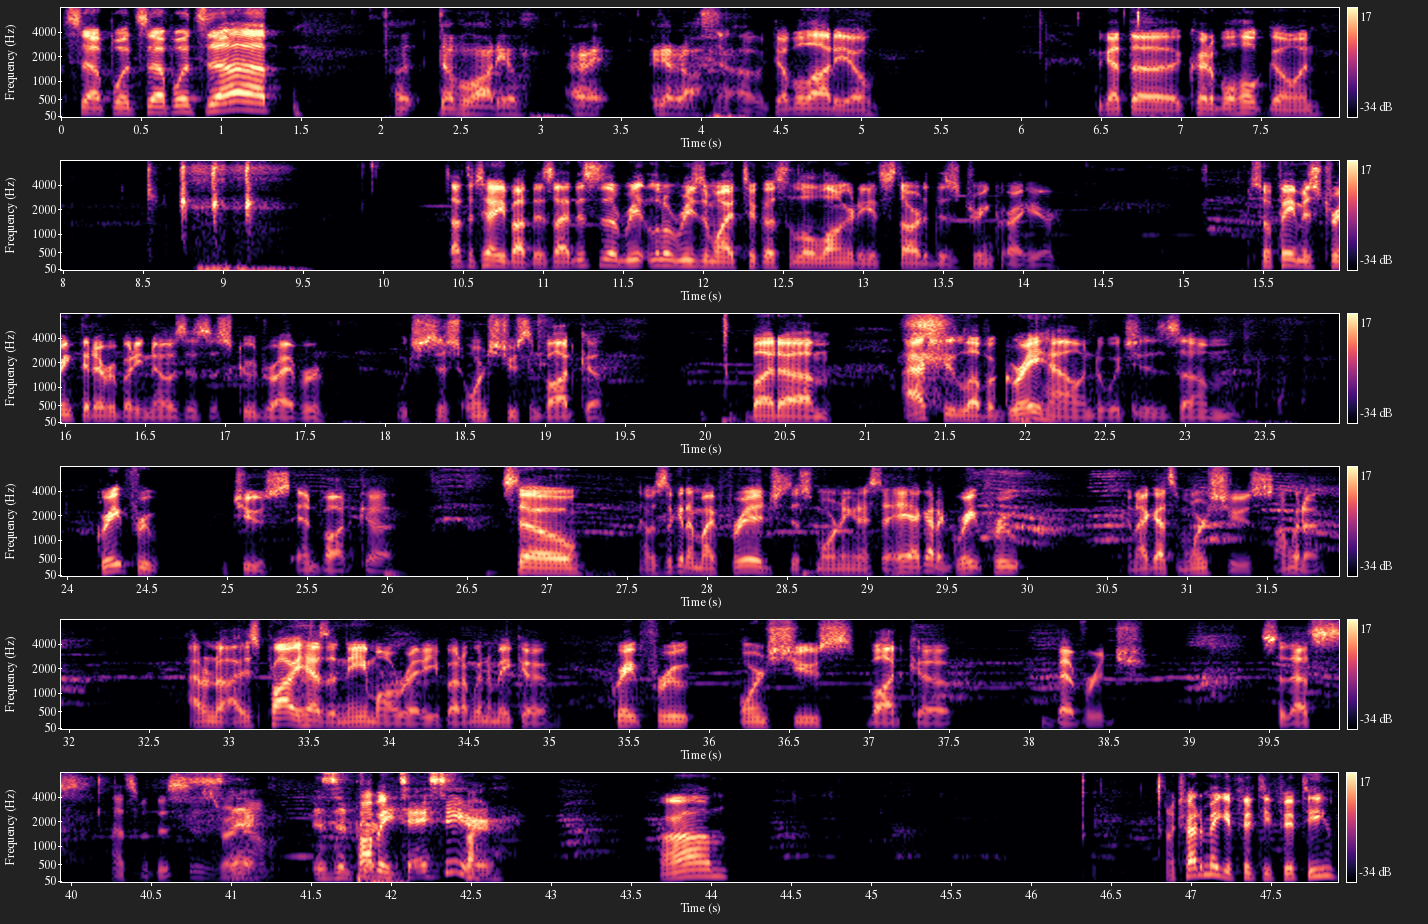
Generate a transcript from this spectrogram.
What's up? What's up? What's up? Uh, double audio. All right, I got it off. Oh, double audio. We got the Incredible Hulk going. So I have to tell you about this. I, this is a re- little reason why it took us a little longer to get started. This drink right here. So famous drink that everybody knows is a screwdriver, which is just orange juice and vodka. But um, I actually love a Greyhound, which is um, grapefruit juice and vodka. So I was looking at my fridge this morning and I said, "Hey, I got a grapefruit and I got some orange juice. I'm gonna, I don't know, this probably has a name already, but I'm gonna make a grapefruit orange juice vodka beverage. So that's that's what this is right now. Is it Probably- tasty or? Um, I try to make it 50-50.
